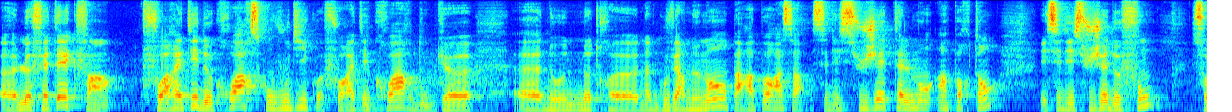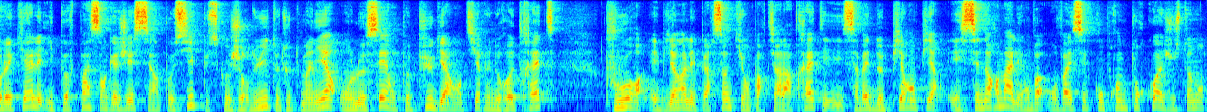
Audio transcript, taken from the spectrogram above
le fait est que, faut arrêter de croire ce qu'on vous dit. Il faut arrêter de croire que euh, notre, notre gouvernement par rapport à ça. C'est des sujets tellement importants et c'est des sujets de fond sur lesquels ils ne peuvent pas s'engager, c'est impossible puisqu'aujourd'hui, de toute manière, on le sait, on ne peut plus garantir une retraite pour eh bien, les personnes qui vont partir à la retraite et ça va être de pire en pire. Et c'est normal et on va, on va essayer de comprendre pourquoi justement.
